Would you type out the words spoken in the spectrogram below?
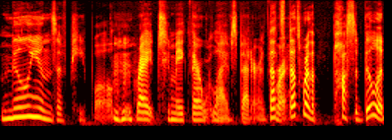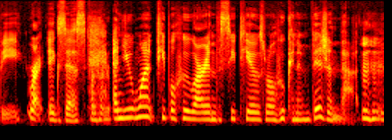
millions of people, mm-hmm. right, to make their lives better. That's Right. that's where the possibility Right. exists. And you want people who are in the CTO's role who can envision that mm-hmm.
